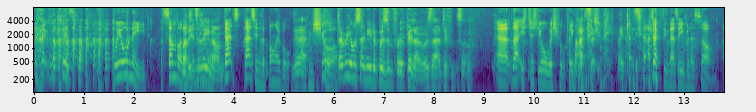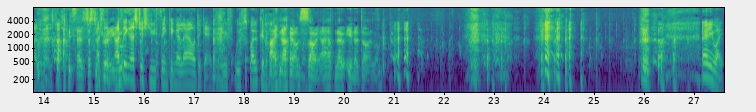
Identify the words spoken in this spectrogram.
because we all need somebody Somebody to, to lean, lean on. on. That's that's in the Bible. Yeah. I'm sure. Don't we also need a bosom for a pillow, or is that a different song? Uh, that is just your wishful thinking. Actually. I don't think that's even a song. I think that's just. Sounds just a I think, dream. I think that's just you thinking aloud again. We've we've spoken about. I know. it, haven't I'm sorry. I have no inner dialogue. Anyway,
